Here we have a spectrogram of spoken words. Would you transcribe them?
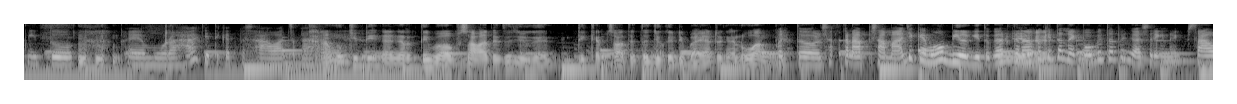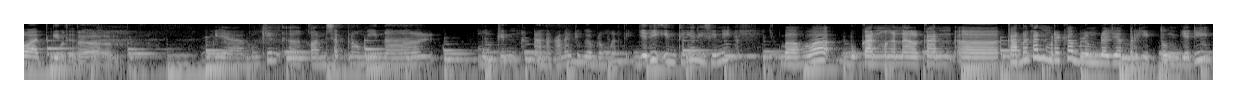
Gitu. Kayak murah aja tiket pesawat sekarang karena mungkin dia nggak ngerti bahwa pesawat itu juga tiket pesawat itu juga dibayar dengan uang ya. betul. Ya? kenapa sama aja kayak mobil gitu kan. Kenapa yeah. kita naik mobil tapi nggak sering naik pesawat gitu? Betul. Iya, mungkin uh, konsep nominal mungkin anak-anak juga belum ngerti. Jadi intinya di sini bahwa bukan mengenalkan uh, karena kan mereka belum belajar berhitung. Jadi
